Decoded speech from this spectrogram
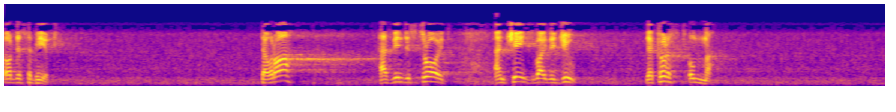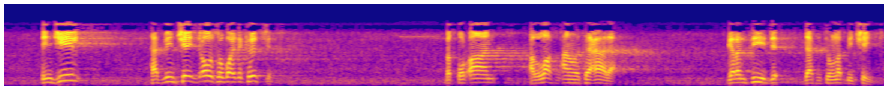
or disappeared. Torah has been destroyed and changed by the Jew, the cursed Ummah. Injil has been changed also by the Christians. But Quran, Allah subhanahu wa ta'ala guaranteed that it will not be changed.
